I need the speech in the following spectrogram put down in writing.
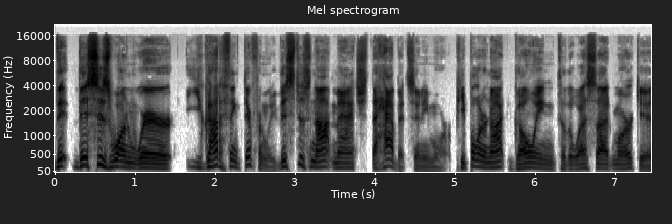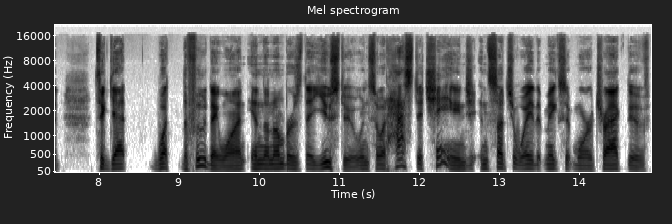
Th- this is one where you got to think differently. This does not match the habits anymore. People are not going to the West Side Market to get what the food they want in the numbers they used to. And so it has to change in such a way that makes it more attractive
